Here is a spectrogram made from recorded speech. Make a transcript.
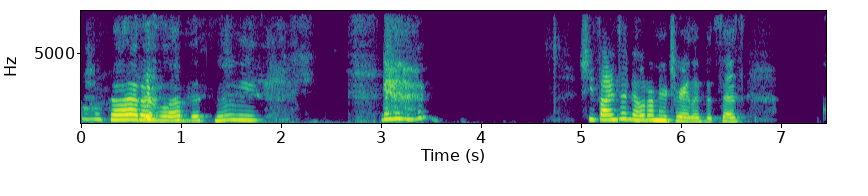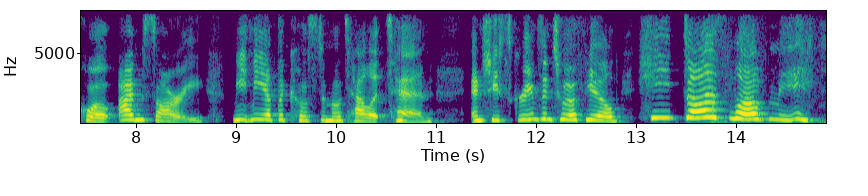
oh God, I love this movie. she finds a note on her trailer that says, quote, I'm sorry. Meet me at the Costa Motel at 10. And she screams into a field, He does love me.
